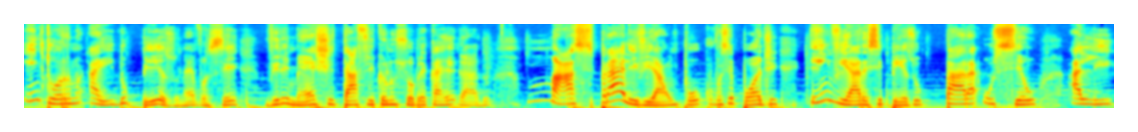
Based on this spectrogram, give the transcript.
em torno aí do peso, né? Você vira e mexe tá ficando sobrecarregado. Mas para aliviar um pouco, você pode enviar esse peso para o seu ali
